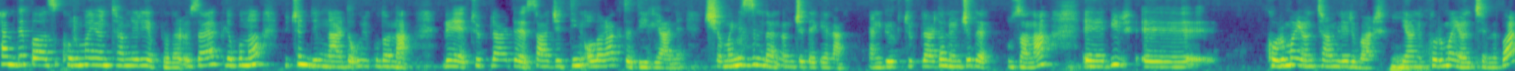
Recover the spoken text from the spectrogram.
hem de bazı koruma yöntemleri yapıyorlar. Özellikle bunu bütün dinlerde uygulanan ve Türklerde sadece din olarak da değil yani şamanizmden önce de gelen yani Göktürklerden önce de uzanan e, bir e, koruma yöntemleri var. Hmm. Yani koruma yöntemi var.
